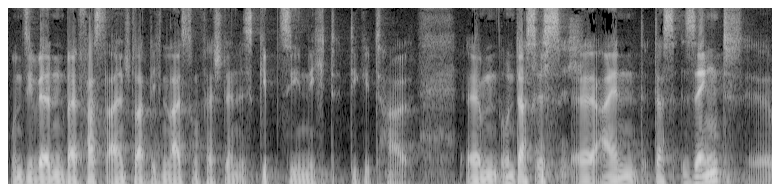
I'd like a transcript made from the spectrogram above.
und Sie werden bei fast allen staatlichen Leistungen feststellen, es gibt sie nicht digital. Ähm, und das ist äh, ein, das senkt äh,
